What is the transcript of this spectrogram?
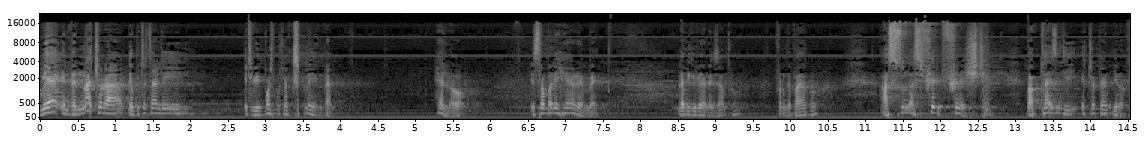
Where in the natural, they'll be totally, it will be impossible to explain them. Hello? Is somebody hearing me? Let me give you an example from the Bible. As soon as Philip finished baptizing the Ethiopian eunuch,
